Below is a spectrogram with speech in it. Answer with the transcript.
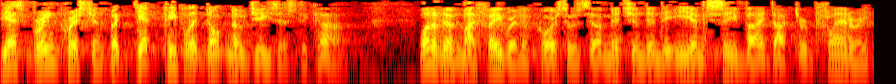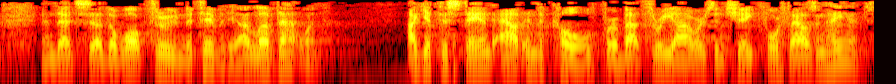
Yes, bring Christians, but get people that don't know Jesus to come. One of them, my favorite, of course, was uh, mentioned in the EMC by Dr. Flannery, and that's uh, the walk through nativity. I love that one. I get to stand out in the cold for about three hours and shake 4,000 hands.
